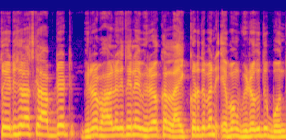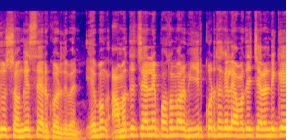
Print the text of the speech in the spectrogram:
তো এটি ছিল আজকের আপডেট ভিডিও ভালো লেগে থাকলে ভিডিওকে লাইক করে দেবেন এবং ভিডিও কিন্তু বন্ধুর সঙ্গে শেয়ার করে দেবেন। এবং আমাদের চ্যানেলে প্রথমবার ভিজিট করে থাকলে আমাদের চ্যানেলটিকে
